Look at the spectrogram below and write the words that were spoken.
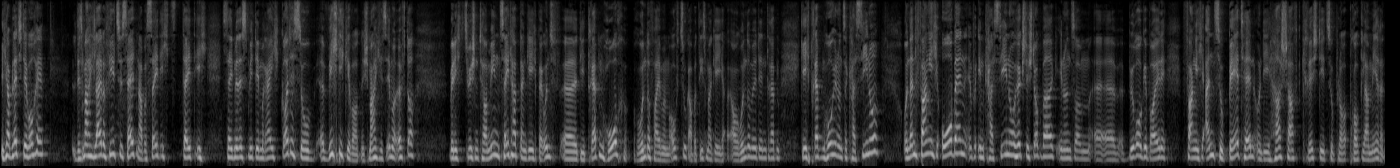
Ich habe letzte Woche, das mache ich leider viel zu selten, aber seit ich, seit ich, seit mir das mit dem Reich Gottes so äh, wichtig geworden ist, mache ich das immer öfter. Wenn ich zwischen Terminen Zeit habe, dann gehe ich bei uns äh, die Treppen hoch, runter fahre ich mit dem Aufzug, aber diesmal gehe ich auch runter mit den Treppen, gehe ich Treppen hoch in unser Casino und dann fange ich oben im Casino, höchste Stockwerk in unserem äh, äh, Bürogebäude, fange ich an zu beten und die Herrschaft Christi zu pro proklamieren.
